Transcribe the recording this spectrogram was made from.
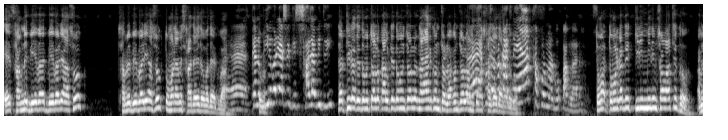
এ সামনে বিয়ে বাড়ি বিয়ে বাড়ি আসুক সামনে বিয়ে বাড়ি আসুক তোমার আমি সাজাই দেবো দেখবা। হ্যাঁ কেন বিয়ে বাড়ি আসে কি? সাজাবি তুই? তা ঠিক আছে তুমি চলো কালকে তুমি চলো না এখন চলো এখন চলো আমি হ্যাঁ, তোমার সাজাই দেবো। এক থাপ্পড় মারবো পাগলা তোমার তোমার কাছে ক্রিম মিরিম সব আছে তো? আমি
